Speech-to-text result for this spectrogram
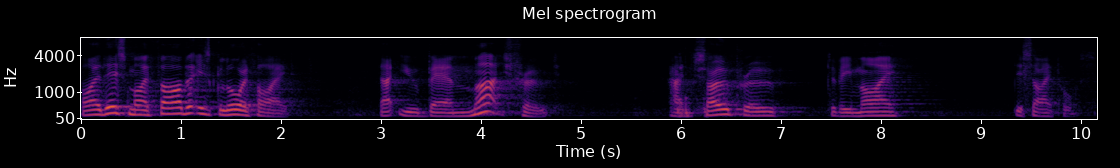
By this my Father is glorified, that you bear much fruit and so prove to be my disciples.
